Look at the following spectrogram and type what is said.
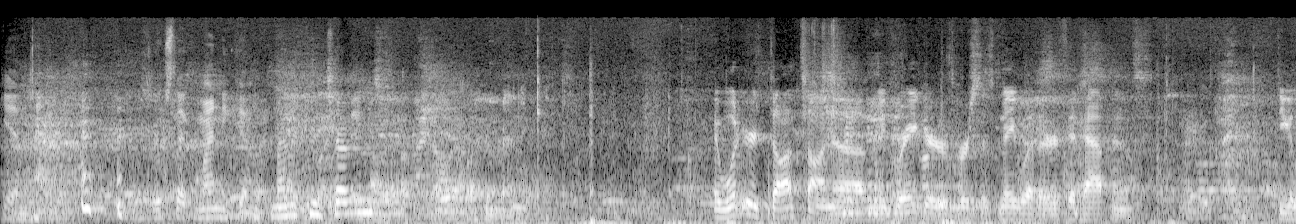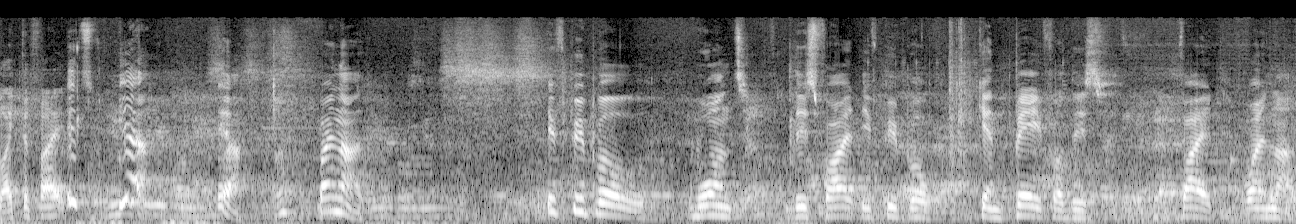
Looks like mannequin. Mannequin challenge? Hey, what are your thoughts on uh, McGregor versus Mayweather if it happens? Do you like the fight? It's yeah, yeah. Why not? If people want this fight, if people can pay for this fight, why not?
